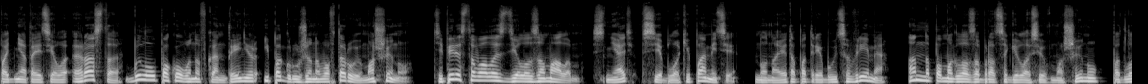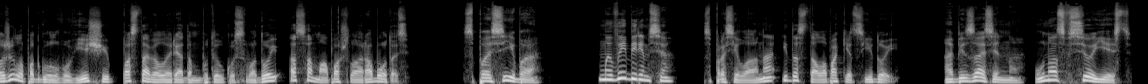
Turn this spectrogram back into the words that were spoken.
Поднятое тело Эраста было упаковано в контейнер и погружено во вторую машину. Теперь оставалось дело за малым — снять все блоки памяти. Но на это потребуется время. Анна помогла забраться Геласию в машину, подложила под голову вещи, поставила рядом бутылку с водой, а сама пошла работать. «Спасибо». «Мы выберемся?» — спросила она и достала пакет с едой. «Обязательно. У нас все есть.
